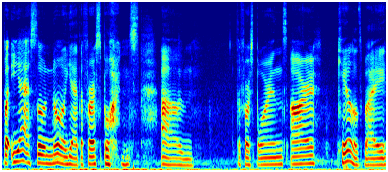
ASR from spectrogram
But yeah, so no, yeah, the firstborns, um, the firstborns are killed by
